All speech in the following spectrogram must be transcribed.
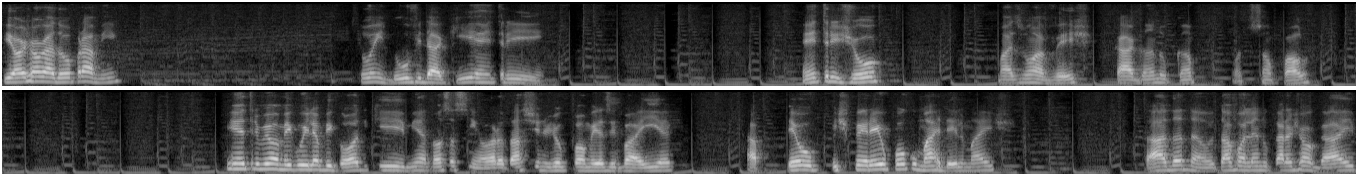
Pior jogador para mim, Estou em dúvida aqui entre entre Jô mais uma vez cagando o campo contra o São Paulo. E entre meu amigo William Bigode, que minha Nossa Senhora, tá assistindo o jogo Palmeiras e Bahia. Eu esperei um pouco mais dele, mas tava dando não. Eu tava olhando o cara jogar e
